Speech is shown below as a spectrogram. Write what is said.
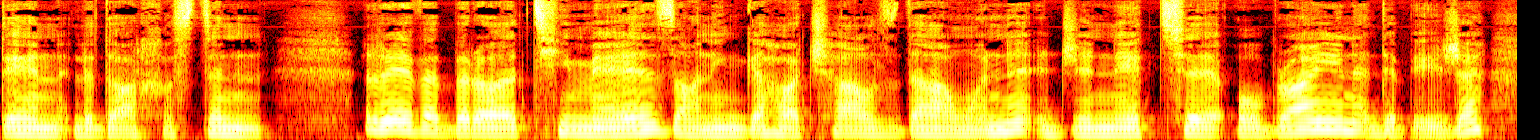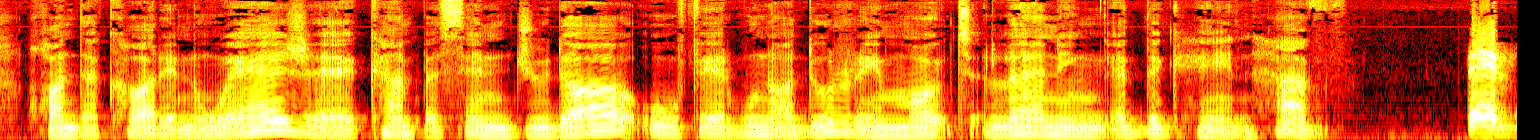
تین لدار خستن. ریو برا تیم زانینگه ها چارلز داون جنیت اوبراین ده بیجه خواندکار نویج کمپسین جودا و فیربونا دور ریموت لرنینگ دگهین هف. they're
